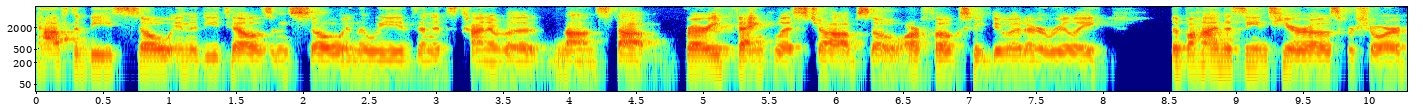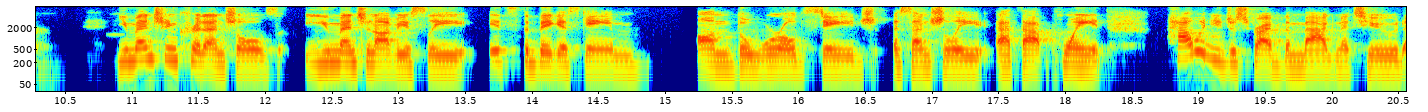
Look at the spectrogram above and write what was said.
have to be so in the details and so in the weeds, and it's kind of a nonstop, very thankless job. So our folks who do it are really the behind the scenes heroes for sure. You mentioned credentials. You mentioned obviously it's the biggest game on the world stage, essentially at that point. How would you describe the magnitude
